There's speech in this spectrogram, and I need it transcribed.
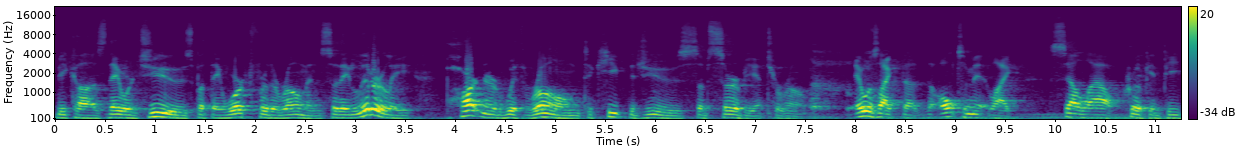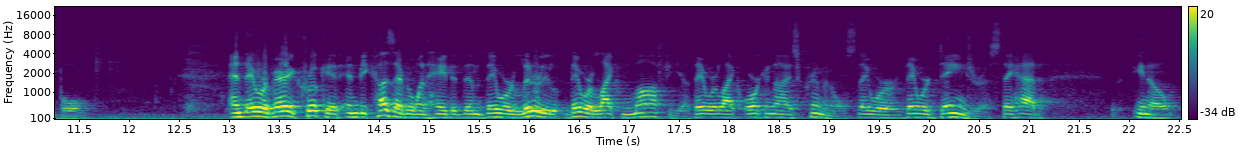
because they were Jews, but they worked for the Romans. So they literally partnered with Rome to keep the Jews subservient to Rome. It was like the, the ultimate, like, sell out, crooked people. And they were very crooked and because everyone hated them they were literally they were like mafia. They were like organized criminals. They were they were dangerous. They had you know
